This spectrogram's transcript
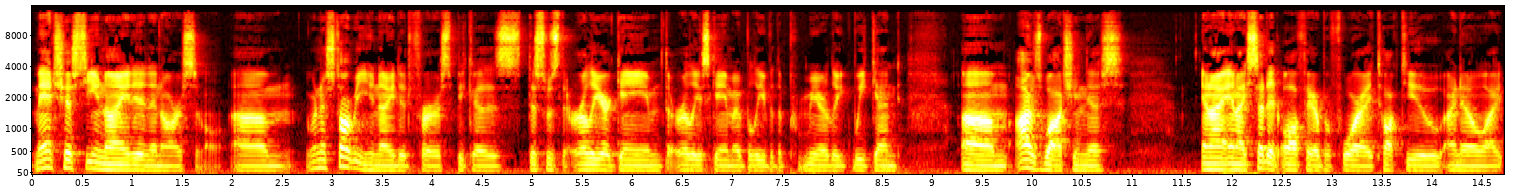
Manchester United and Arsenal. Um, we're going to start with United first because this was the earlier game, the earliest game, I believe, of the Premier League weekend. Um, I was watching this, and I and I said it off air before I talked to you. I know I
